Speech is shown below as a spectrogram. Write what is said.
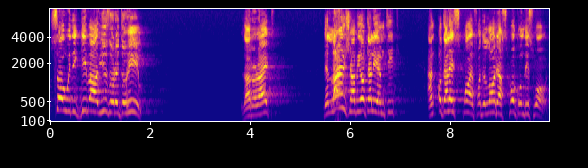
so with the giver of usury to him. Is that all right? The land shall be utterly emptied and utterly spoiled, for the Lord has spoken this word.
